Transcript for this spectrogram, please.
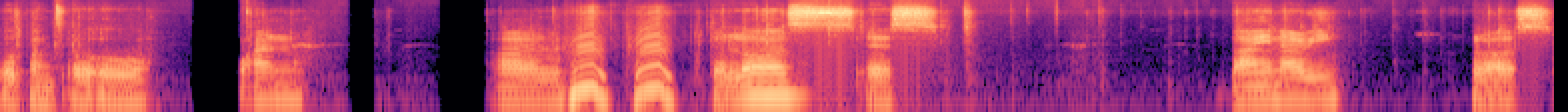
0.001 um the loss is binary cross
